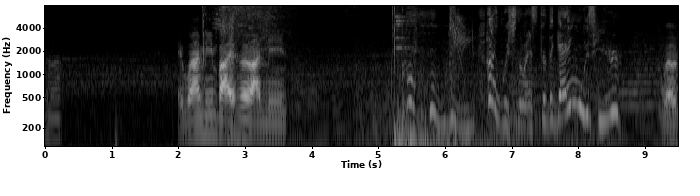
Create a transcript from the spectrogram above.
Uh. And what I mean by her, I mean wish the rest of the gang was here. Well,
